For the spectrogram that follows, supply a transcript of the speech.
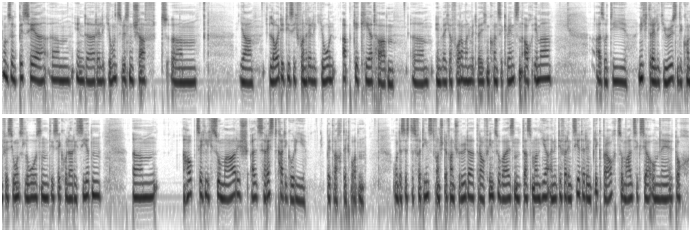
Nun sind bisher ähm, in der Religionswissenschaft ähm, ja, Leute, die sich von Religion abgekehrt haben, ähm, in welcher Form und mit welchen Konsequenzen auch immer, also die nicht religiösen, die konfessionslosen, die säkularisierten, ähm, hauptsächlich summarisch als Restkategorie betrachtet worden. Und es ist das Verdienst von Stefan Schröder, darauf hinzuweisen, dass man hier einen differenzierteren Blick braucht, zumal es sich ja um eine doch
